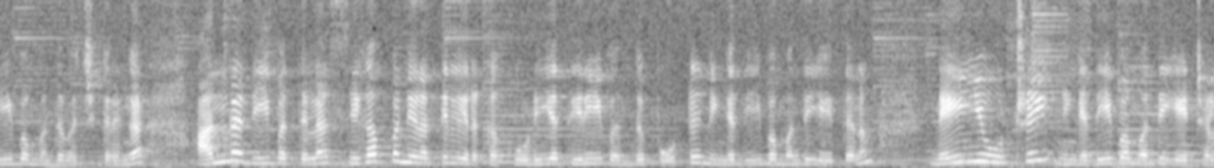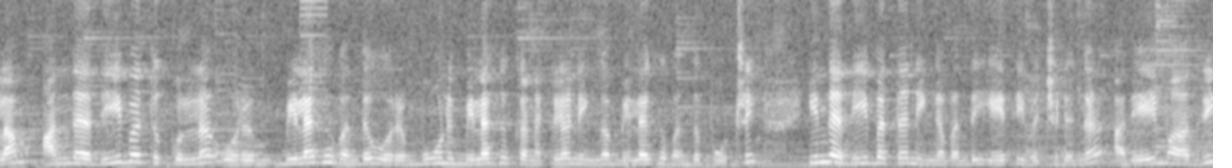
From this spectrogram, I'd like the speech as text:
தீபம் வந்து வச்சுக்கிறங்க. அந்த தீபத்தில் சிகப்பு நிறத்தில் இருக்கக்கூடிய திரி வந்து போட்டு நீங்கள் தீபம் வந்து ஏற்றணும் நெய் ஊற்றி நீங்கள் தீபம் வந்து ஏற்றலாம். அந்த தீபத்துக்குள்ளே ஒரு மிளகு வந்து ஒரு மூணு மிளகு கணக்கில் நீங்கள் மிளகு வந்து போற்றி இந்த தீபத்தை நீங்கள் வந்து ஏற்றி வச்சிடுங்க. அதே மாதிரி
